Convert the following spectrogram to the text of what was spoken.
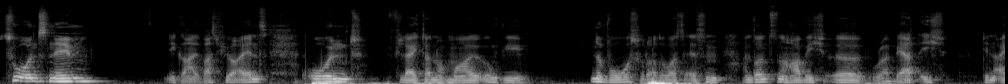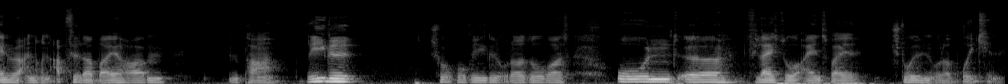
zu uns nehmen, egal was für eins, und vielleicht dann nochmal irgendwie eine Wurst oder sowas essen. Ansonsten habe ich äh, oder werde ich den einen oder anderen Apfel dabei haben, ein paar Riegel, Schokoriegel oder sowas und äh, vielleicht so ein, zwei Stullen oder Brötchen.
